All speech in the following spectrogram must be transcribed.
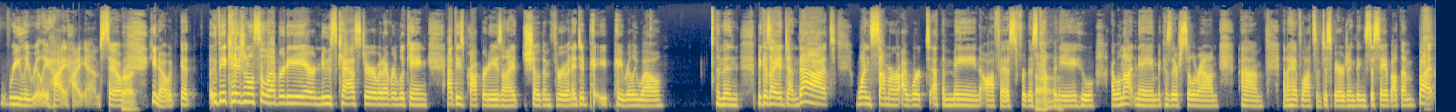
really really high high end. So Right. you know get the occasional celebrity or newscaster or whatever looking at these properties, and I show them through, and it did pay pay really well. And then because I had done that, one summer I worked at the main office for this Ah. company who I will not name because they're still around. Um, and I have lots of disparaging things to say about them. But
